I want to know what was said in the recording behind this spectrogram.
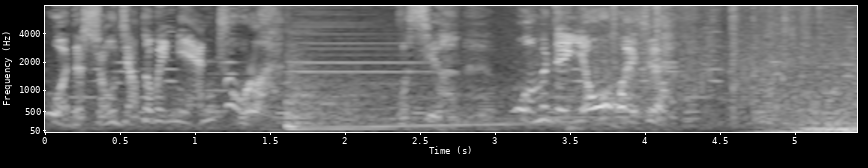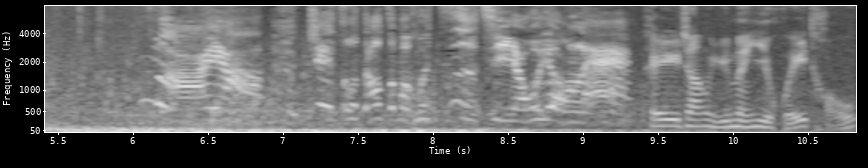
我的手脚都被粘住了。不行，我们得游回去。妈呀，这座岛怎么会自己游泳嘞？黑章鱼们一回头，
